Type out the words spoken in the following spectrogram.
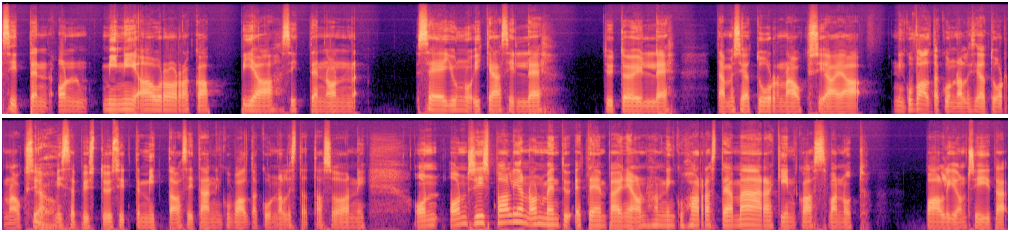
sitten on mini-aurora-kappia, sitten on C-junnu-ikäisille tytöille tämmöisiä turnauksia ja niin kuin valtakunnallisia turnauksia, Joo. missä pystyy sitten mittaa sitä niin kuin valtakunnallista tasoa, niin on, on siis paljon on menty eteenpäin ja onhan niin kuin harrastajamääräkin kasvanut paljon siitä.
